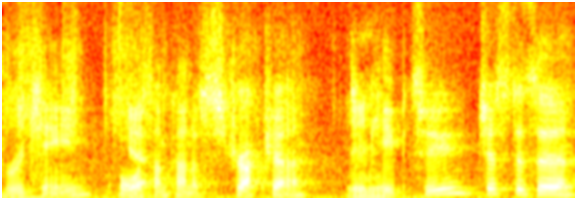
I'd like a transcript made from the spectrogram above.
routine or Yeah. some kind of structure to Mhm. keep to, just as a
